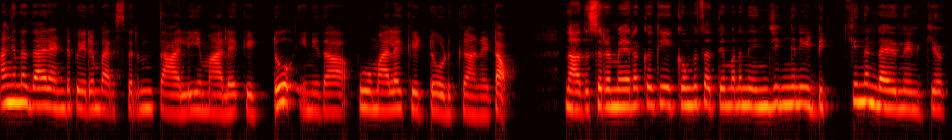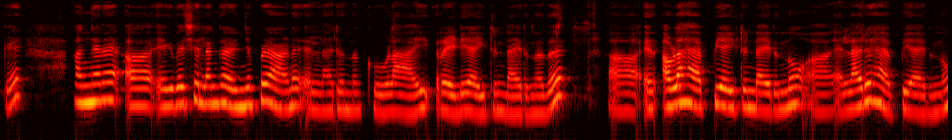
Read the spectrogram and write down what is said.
അങ്ങനെ അതാ രണ്ട് പേരും പരസ്പരം താലി മാലയൊക്കെ ഇട്ടു. ഇനി ഇതാ പൂമാലയൊക്കെ ഇട്ട് കൊടുക്കുകയാണ് കേട്ടോ. നാദസ്വരമേരൊക്കെ കേൾക്കുമ്പോൾ സത്യം പറഞ്ഞാൽ നെഞ്ചിങ്ങനെ ഇടിക്കുന്നുണ്ടായിരുന്നു എനിക്കൊക്കെ. അങ്ങനെ ഏകദേശം എല്ലാം കഴിഞ്ഞപ്പോഴാണ് എല്ലാവരും ഒന്ന് കൂളായി റെഡി ആയിട്ടുണ്ടായിരുന്നത്. അവൾ ഹാപ്പി ആയിട്ടുണ്ടായിരുന്നു. എല്ലാവരും ഹാപ്പി ആയിരുന്നു.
